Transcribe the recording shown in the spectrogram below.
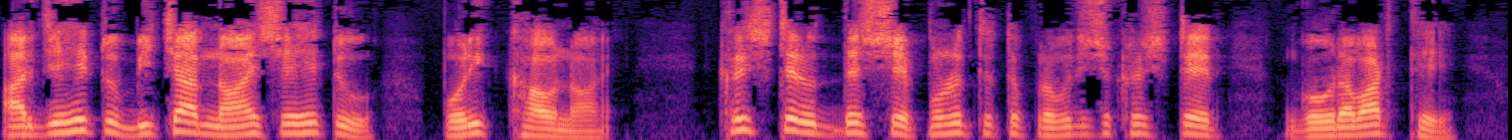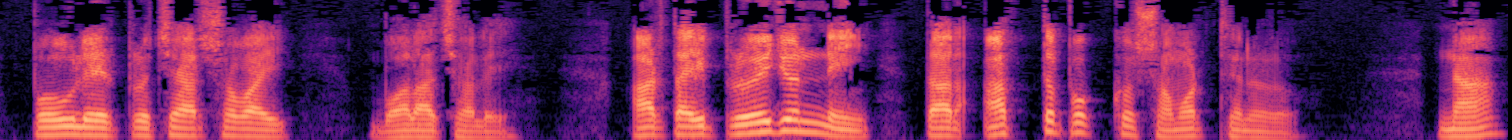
আর যেহেতু বিচার নয়, সেহেতু পরীক্ষাও নয়। খ্রিস্টের উদ্দেশ্যে পুনরুত্থিত প্রভু যীশু খ্রিস্টের গৌরবার্থে পৌলের প্রচার সবাই বলা চলে। আর তাই প্রয়োজন নেই তার আত্মপক্ষ সমর্থনেরও। না,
